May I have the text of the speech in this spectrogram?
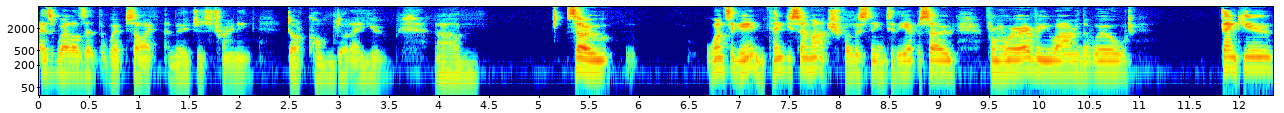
as well as at the website emergencetraining.com.au. Um, so, once again, thank you so much for listening to the episode from wherever you are in the world. Thank you,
